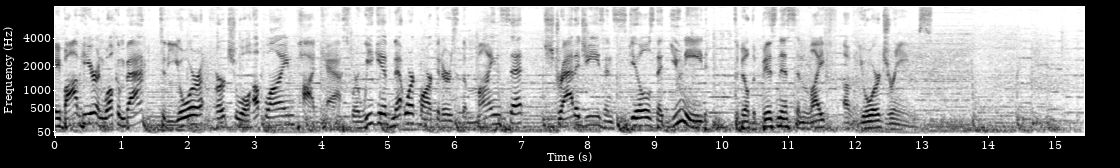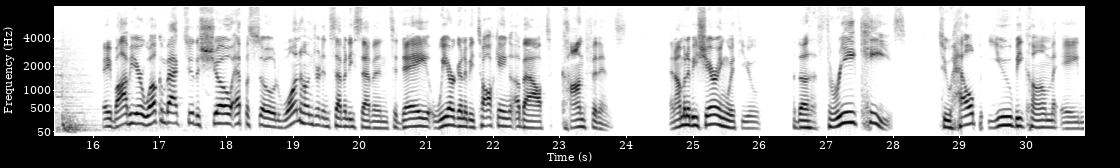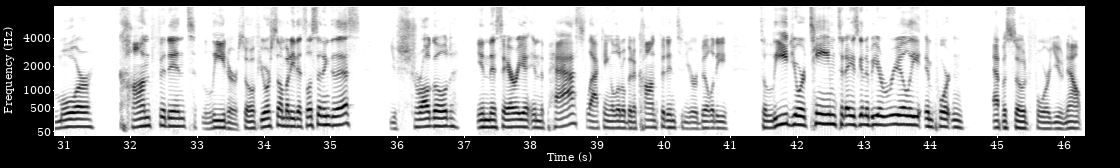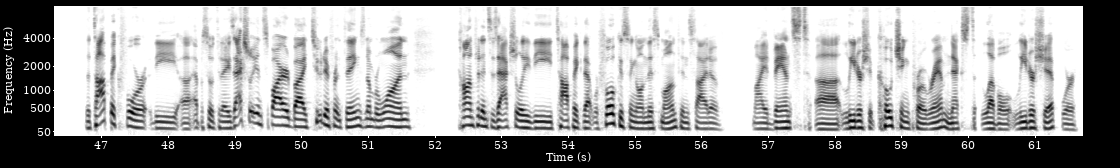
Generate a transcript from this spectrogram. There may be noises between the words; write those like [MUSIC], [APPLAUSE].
Hey, Bob here, and welcome back to the Your Virtual Upline podcast, where we give network marketers the mindset, strategies, and skills that you need to build the business and life of your dreams. Hey, Bob here. Welcome back to the show, episode 177. Today, we are going to be talking about confidence. And I'm going to be sharing with you the three keys to help you become a more confident leader. So if you're somebody that's listening to this, you've struggled in this area in the past, lacking a little bit of confidence in your ability to lead your team, today's going to be a really important episode for you. Now, the topic for the uh, episode today is actually inspired by two different things. Number one, confidence is actually the topic that we're focusing on this month inside of my advanced uh, leadership coaching program, Next Level Leadership. We're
